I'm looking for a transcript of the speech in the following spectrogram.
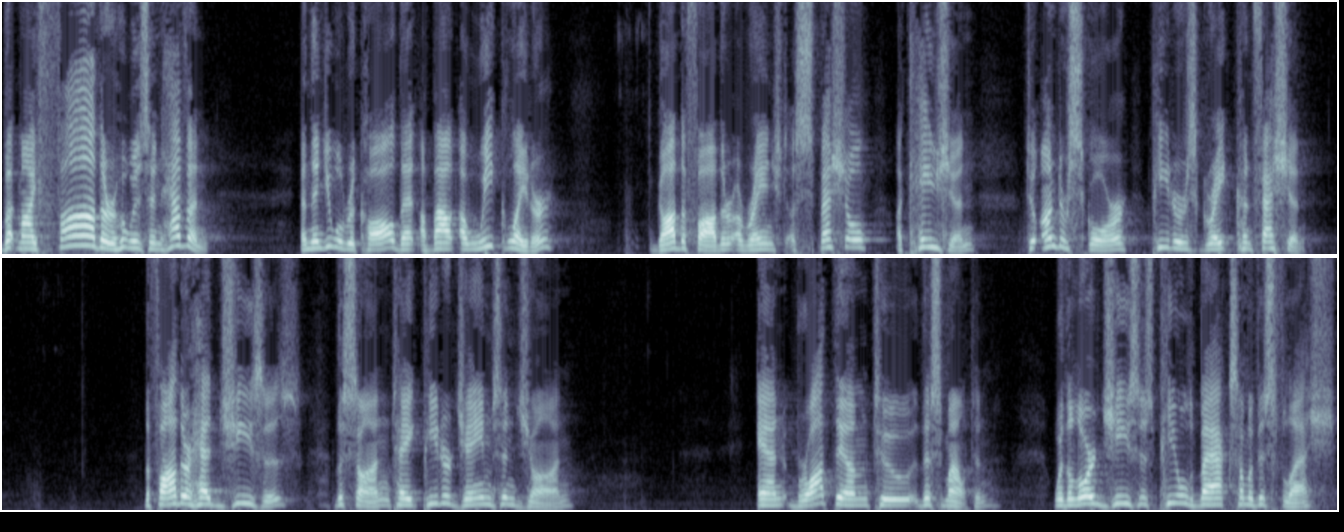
but my Father who is in heaven. And then you will recall that about a week later, God the Father arranged a special occasion to underscore Peter's great confession. The Father had Jesus, the Son, take Peter, James, and John and brought them to this mountain where the Lord Jesus peeled back some of his flesh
